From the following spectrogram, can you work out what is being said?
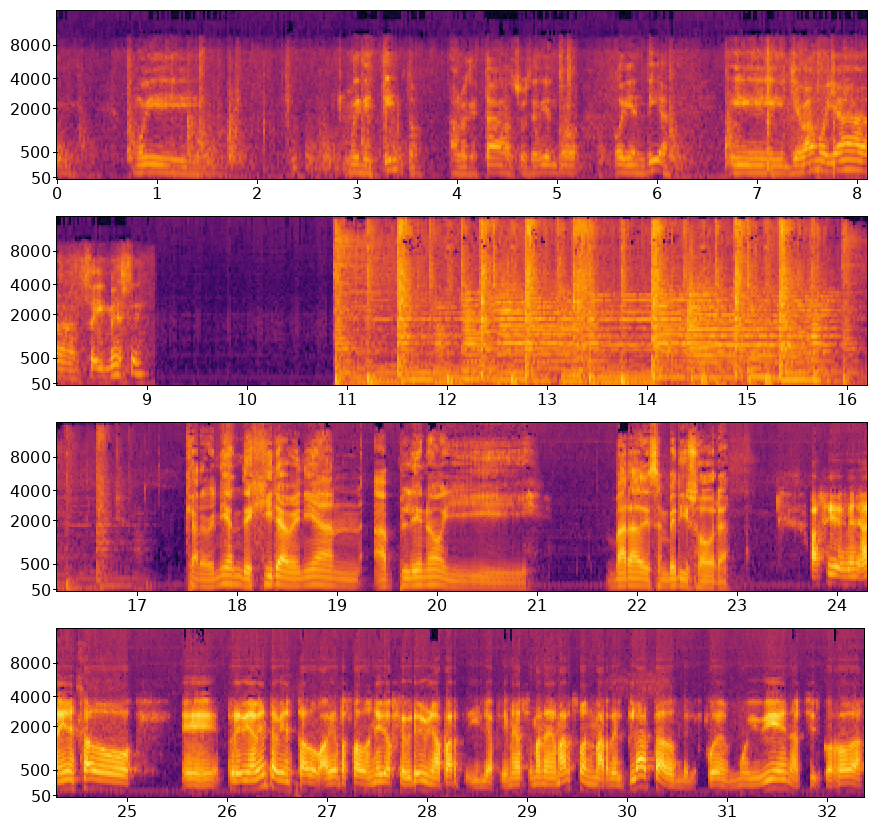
muy, muy distinto a lo que está sucediendo hoy en día. Y llevamos ya seis meses Claro, venían de gira, venían a pleno y Vara de Semberizo ahora. Así es, habían estado, eh, previamente habían estado, había pasado enero, febrero y una parte y la primera semana de marzo en Mar del Plata, donde les fue muy bien, al Circo Rodas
